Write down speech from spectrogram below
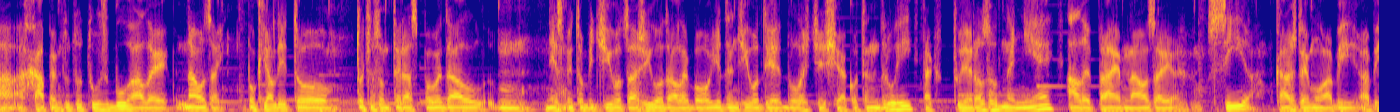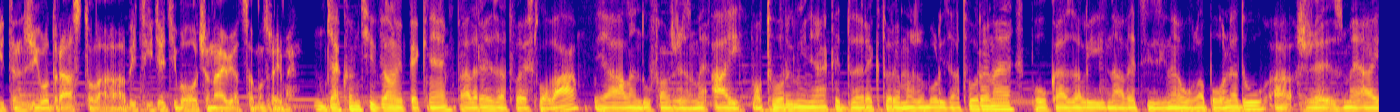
a, a chápem túto túžbu, ale naozaj, pokiaľ je to, to čo som teraz povedal, mm, nesmie to byť život za život, alebo jeden život je dôležitejší ako ten druhý, tak tu je rozhodne nie, ale prajem naozaj si a každému, aby, aby ten život rástol a aby tých detí bolo čo najviac samozrejme. Ďakujem ti veľmi pekne, Padre, za tvoje slova. Ja len dúfam, že sme aj otvorili nejaké dvere, ktoré možno boli zatvorené, poukázali na veci z iného uhla pohľadu a že sme aj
